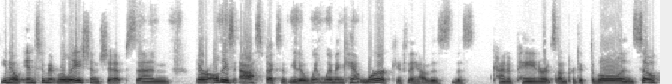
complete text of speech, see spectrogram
you know, intimate relationships. And there are all these aspects of, you know, women can't work if they have this this kind of pain or it's unpredictable. And so,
